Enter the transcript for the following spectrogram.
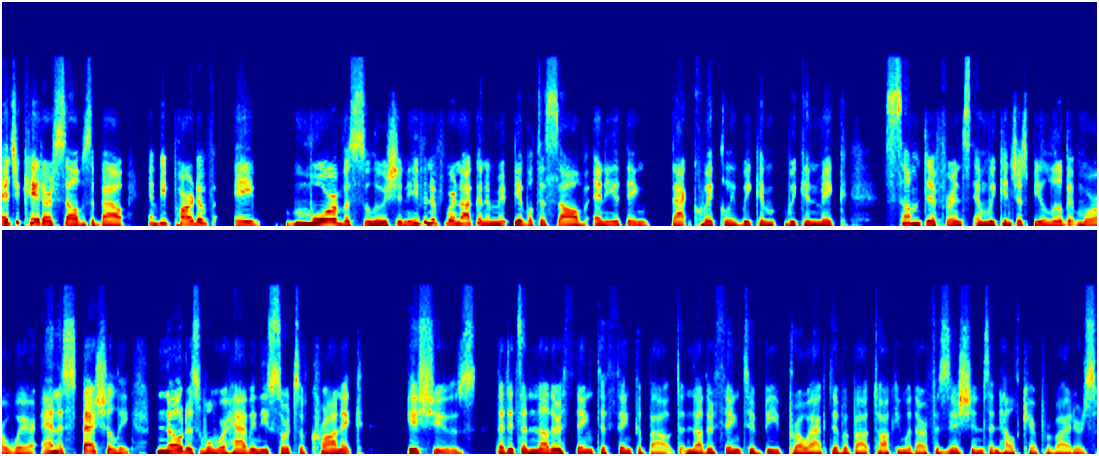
educate ourselves about and be part of a more of a solution, even if we're not going to be able to solve anything that quickly. We can we can make some difference, and we can just be a little bit more aware, and especially notice when we're having these sorts of chronic issues that it's another thing to think about, another thing to be proactive about talking with our physicians and healthcare providers.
